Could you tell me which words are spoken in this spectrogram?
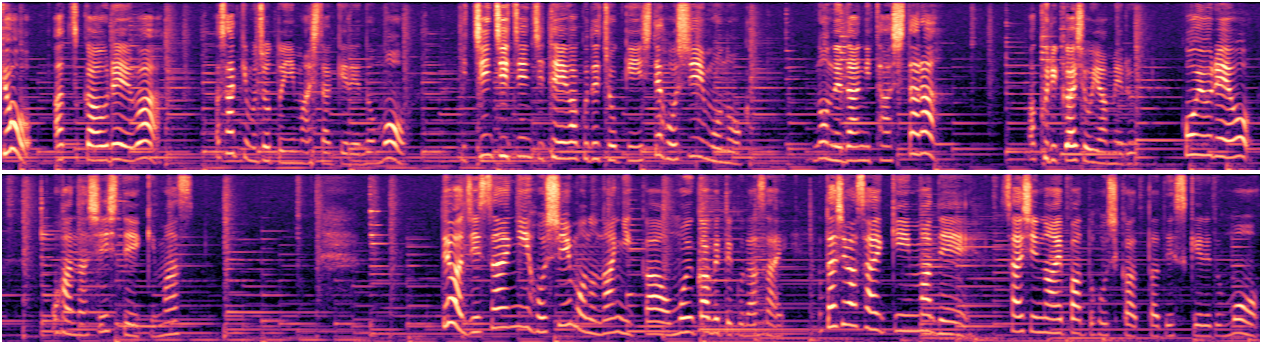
今日扱う例はさっきもちょっと言いましたけれども一日一日定額で貯金して欲しいものの値段に達したら、まあ、繰り返しをやめるこういう例をお話ししていきます。では実際に欲しいもの何か思い浮かべてください。私は最近まで最新の iPad 欲しかったですけれども、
